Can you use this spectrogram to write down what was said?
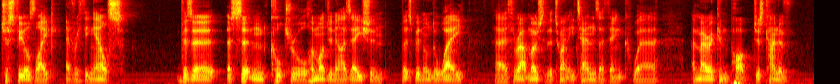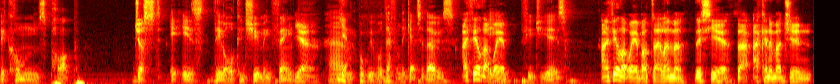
just feels like everything else. There's a, a certain cultural homogenization that's been underway uh, throughout most of the 2010s, I think, where American pop just kind of becomes pop. Just it is the all-consuming thing. Yeah, um, yeah. But we will definitely get to those. I feel that way. Future years. I feel that way about Dilemma this year. That I can imagine,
